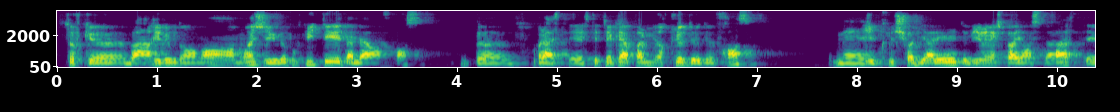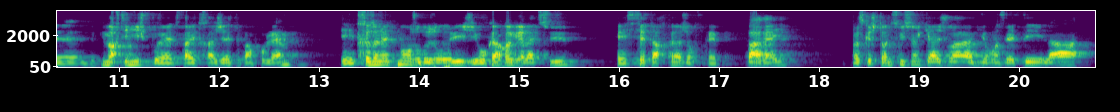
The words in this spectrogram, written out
Sauf que, bah, arrivé au moment, moi, j'ai eu l'opportunité d'aller en France. Euh, voilà, c'était peut-être pas le meilleur club de France, mais j'ai pris le choix d'y aller, de vivre une expérience là. Depuis Martigny, je pouvais faire les trajets, c'était pas un problème. Et très honnêtement, au jour d'aujourd'hui, j'ai aucun regret là-dessus. Et si c'était à refaire, je referais pareil. Parce que j'étais en discussion avec Ajoie durant l'été, là,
